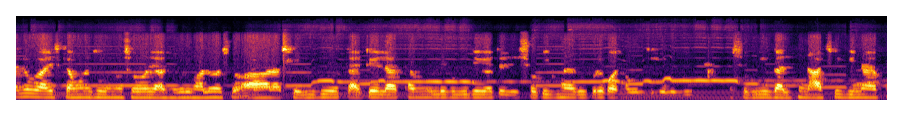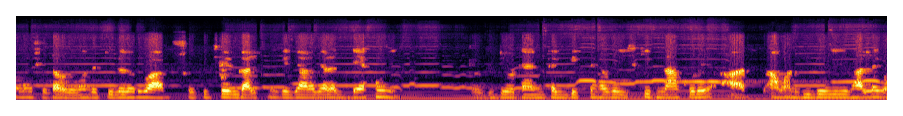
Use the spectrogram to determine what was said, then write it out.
হ্যালো গাইস কেমন আছো তোমরা সবাই? আশা করি ভালো আছো। আর আজকে ভিডিও টাইটেল আর থাম্বনেল দেখে বুঝে গেছে যে শফিক ভাইয়ের উপরে কথা বলতে চলেছি। শফিকের গার্লফ্রেন্ড আছে কিনা এখনও সেটাও তোমাদের তুলে ধরবো। আর শফিকের গার্লফ্রেন্ডকে যারা যারা দেখোনি, তো ভিডিওটা এন্ড দেখতে থাকো স্কিপ না করে। আর আমার ভিডিও যদি ভালো লাগে,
